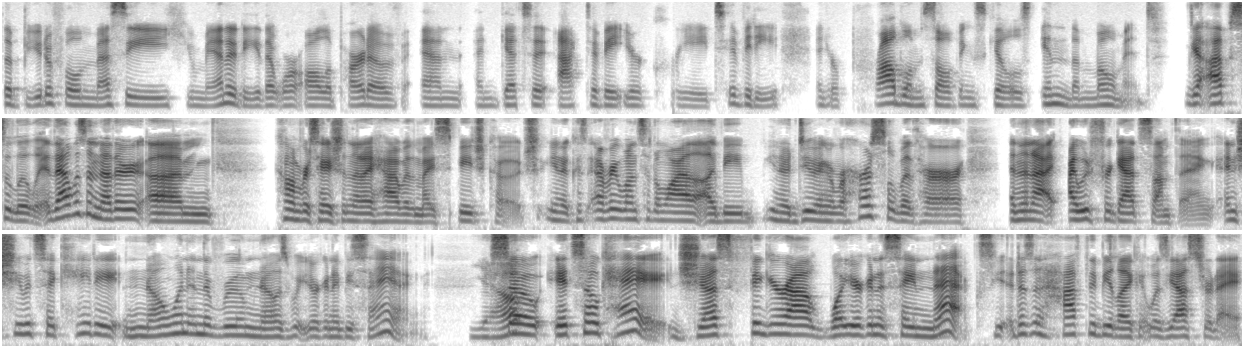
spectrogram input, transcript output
the beautiful messy humanity that we're all a part of and and get to activate your creativity and your problem solving skills in the moment yeah absolutely that was another um conversation that I had with my speech coach, you know, because every once in a while I'd be, you know, doing a rehearsal with her and then I, I would forget something. And she would say, Katie, no one in the room knows what you're going to be saying. Yep. So it's okay. Just figure out what you're going to say next. It doesn't have to be like it was yesterday.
